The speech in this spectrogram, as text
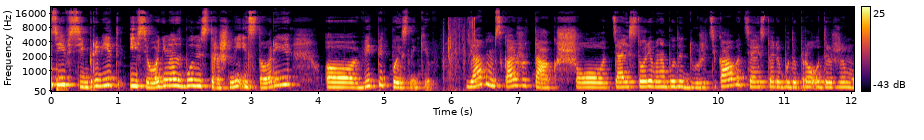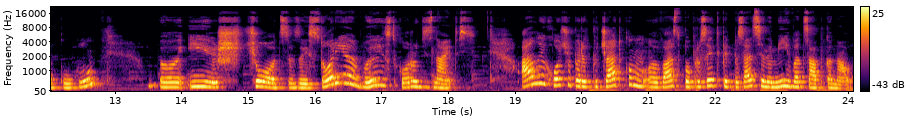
Друзі, всім привіт! І сьогодні у нас будуть страшні історії о, від підписників. Я вам скажу так, що ця історія вона буде дуже цікава. Ця історія буде про одержиму куклу. Е, і що це за історія, ви скоро дізнаєтесь. Але хочу перед початком е, вас попросити підписатися на мій WhatsApp канал.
